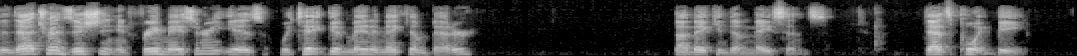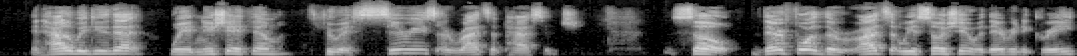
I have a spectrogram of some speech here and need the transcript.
then that transition in Freemasonry is we take good men and make them better by making them Masons. That's point B. And how do we do that? We initiate them through a series of rites of passage. So, therefore, the rites that we associate with every degree,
